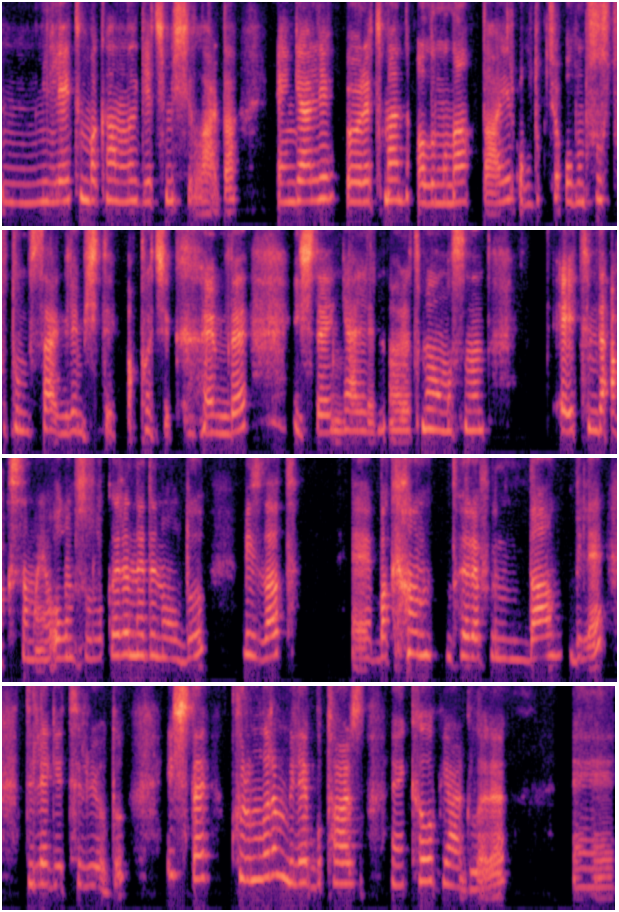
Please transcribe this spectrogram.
Milli Eğitim Bakanlığı geçmiş yıllarda engelli öğretmen alımına dair oldukça olumsuz tutum sergilemişti apaçık hem de işte engellilerin öğretmen olmasının eğitimde aksamaya, olumsuzluklara neden olduğu bizzat e, bakan tarafından bile dile getiriliyordu. İşte kurumların bile bu tarz e, kalıp yargıları e,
